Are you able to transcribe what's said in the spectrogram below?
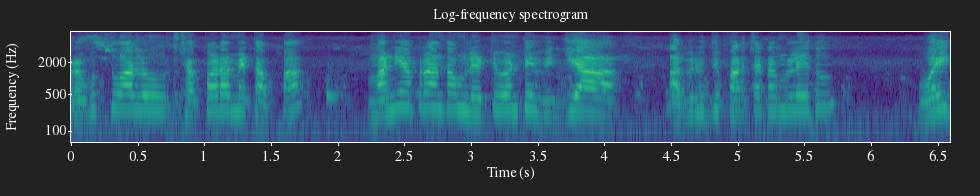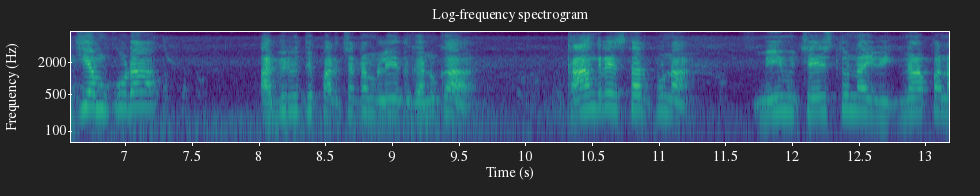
ప్రభుత్వాలు చెప్పడమే తప్ప మన్య ప్రాంతంలో ఎటువంటి విద్య అభివృద్ధి పరచడం లేదు. వైద్యం కూడా అభివృద్ధి పరచడం లేదు. కనుక కాంగ్రెస్ తరఫున మేము చేస్తున్న ఈ విజ్ఞాపన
